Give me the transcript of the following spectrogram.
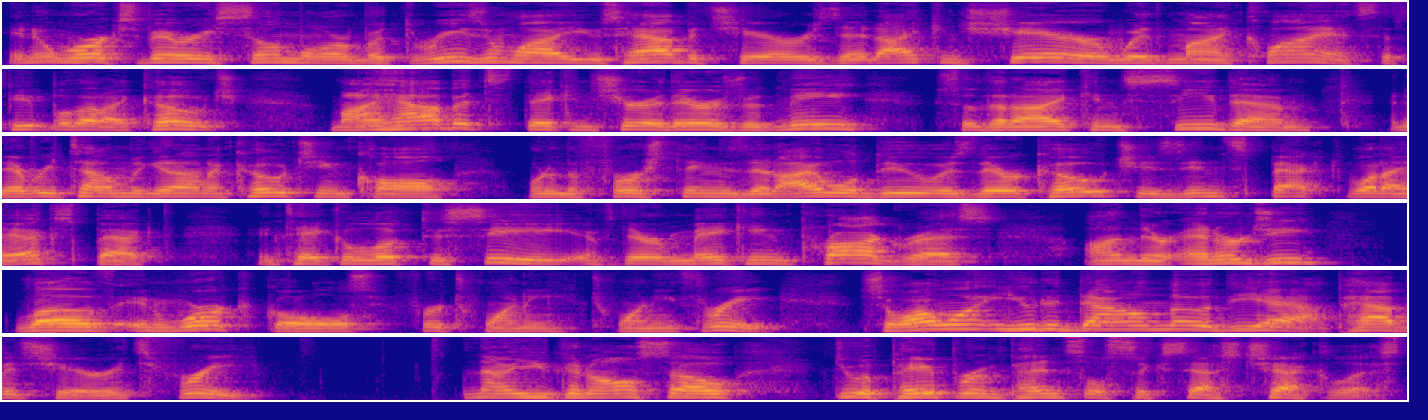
and it works very similar. But the reason why I use Habit Share is that I can share with my clients, the people that I coach, my habits. They can share theirs with me so that I can see them. And every time we get on a coaching call, one of the first things that I will do as their coach is inspect what I expect and take a look to see if they're making progress on their energy, love, and work goals for 2023. So I want you to download the app, Habit Share. It's free. Now, you can also do a paper and pencil success checklist.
